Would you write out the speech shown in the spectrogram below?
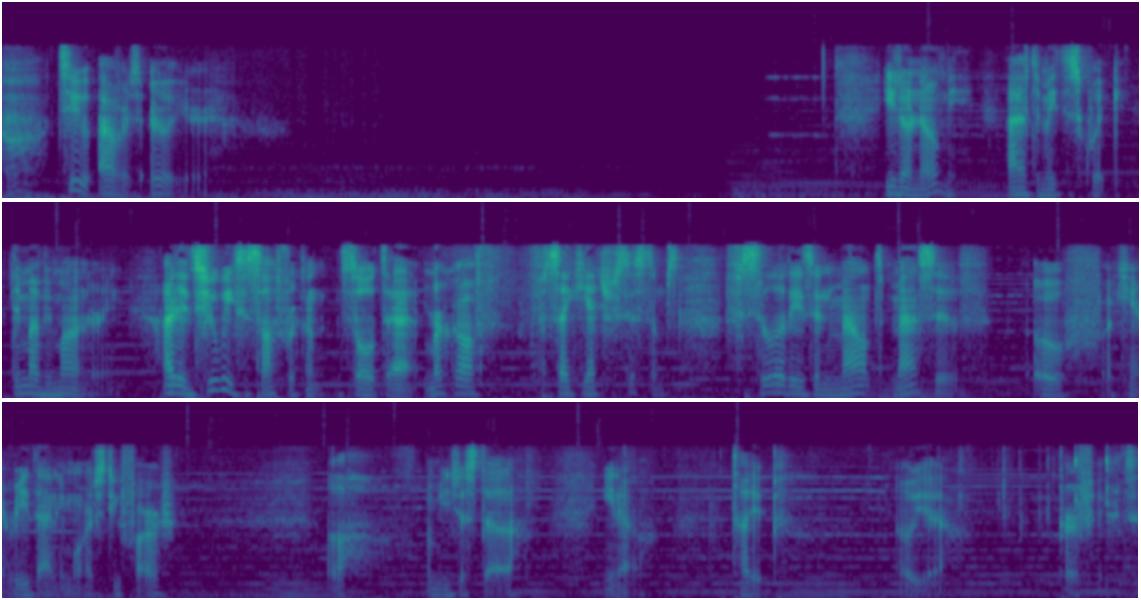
Two hours earlier. You don't know me. I have to make this quick. They might be monitoring. I did two weeks of software consult at Murkoff Psychiatric Systems. Facilities in Mount Massive. Oh, I can't read that anymore. It's too far. Oh, let me just, uh, you know, type. Oh, yeah. Perfect.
